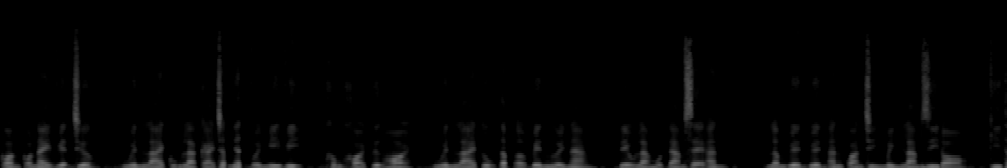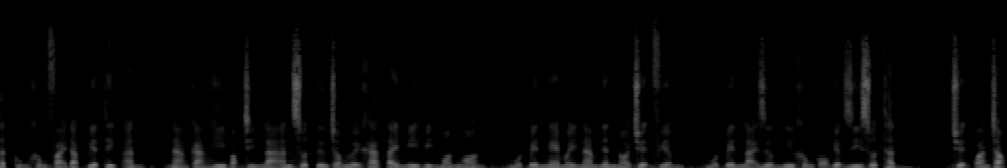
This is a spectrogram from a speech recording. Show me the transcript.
còn có này viện trưởng, nguyên lai cũng là cái chấp nhất với mỹ vị, không khỏi tự hỏi, nguyên lai tụ tập ở bên người nàng, đều là một đám xe ăn. Lâm Uyển Uyển ăn quán chính mình làm gì đó, kỳ thật cũng không phải đặc biệt thích ăn, nàng càng hy vọng chính là ăn suốt từ cho người khác tay mỹ vị món ngon, một bên nghe mấy nam nhân nói chuyện phiếm, một bên lại dường như không có việc gì xuất thần. Chuyện quan trọng,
